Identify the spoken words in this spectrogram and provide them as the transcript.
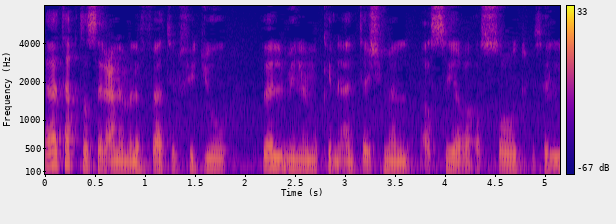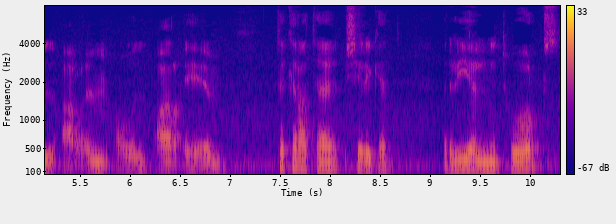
لا تقتصر على ملفات الفيديو بل من الممكن أن تشمل صيغ الصوت مثل ال RM أو ال RAM ابتكرتها شركة ريال نتوركس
